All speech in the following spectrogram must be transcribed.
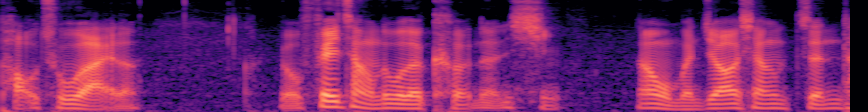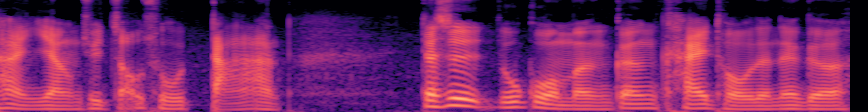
跑出来了？有非常多的可能性。那我们就要像侦探一样去找出答案。但是如果我们跟开头的那个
